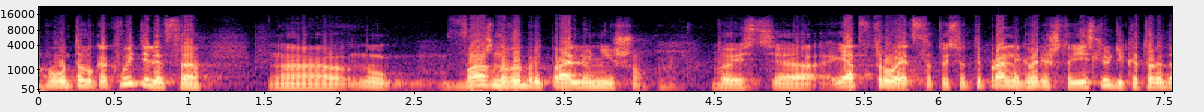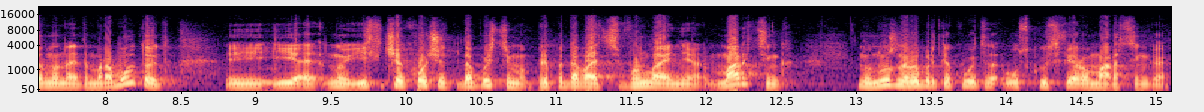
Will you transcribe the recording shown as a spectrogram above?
поводу того, как выделиться, ну, важно выбрать правильную нишу. То есть э, и отстроиться. То есть вот ты правильно говоришь, что есть люди, которые давно на этом работают, и, и э, ну, если человек хочет, допустим, преподавать в онлайне маркетинг, ну, нужно выбрать какую-то узкую сферу маркетинга.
